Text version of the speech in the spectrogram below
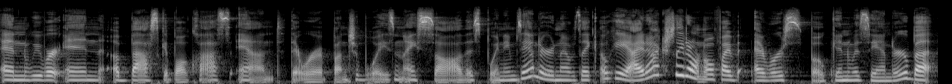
And we were in a basketball class, and there were a bunch of boys, and I saw this boy named Xander, and I was like, okay, I actually don't know if I've ever spoken with Xander, but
